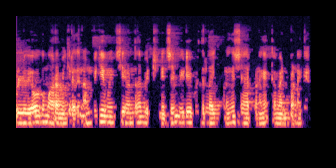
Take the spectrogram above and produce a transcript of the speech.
உங்கள் யோகம் ஆரம்பிக்கிறது. நம்பிக்கை முயற்சி இருந்தால் வெற்றி நிச்சயம். வீடியோ பார்த்து லைக் பண்ணுங்கள் ஷேர் பண்ணுங்கள் கமெண்ட் பண்ணுங்கள்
